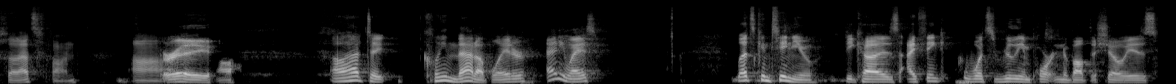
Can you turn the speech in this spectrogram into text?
so that's fun. Um, Hooray! I'll, I'll have to clean that up later. Anyways, let's continue because I think what's really important about the show is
